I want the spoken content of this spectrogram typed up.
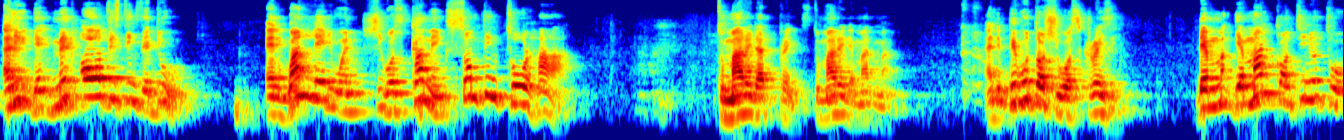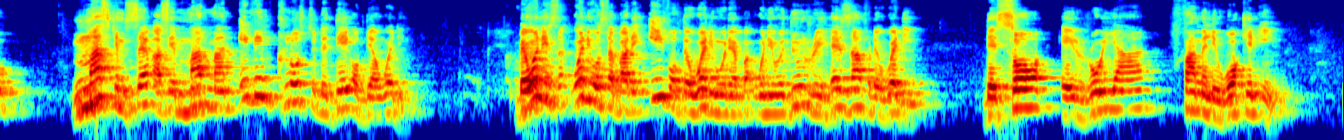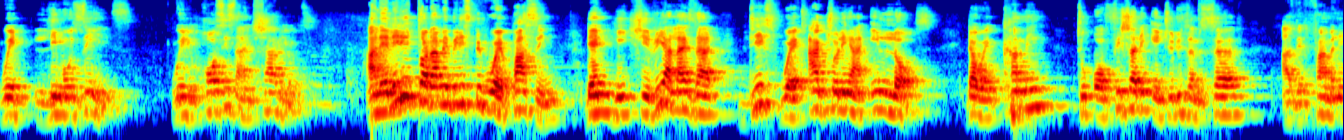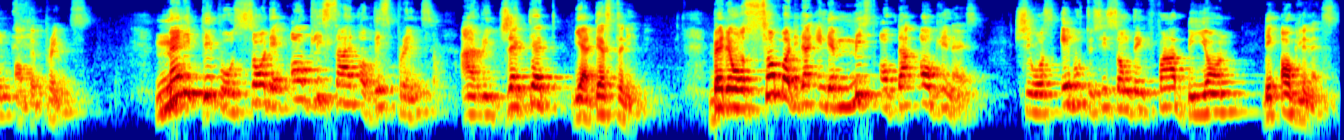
And they make all these things they do. And one lady, when she was coming, something told her to marry that prince, to marry the madman. And the people thought she was crazy. The, the man continued to mask himself as a madman even close to the day of their wedding. But when, when it was about the eve of the wedding, when they, when they were doing rehearsal for the wedding, they saw a royal family walking in with limousines, with horses and chariots. And the lady thought that maybe these people were passing. Then he, she realized that these were actually her in laws that were coming to officially introduce themselves as the family of the prince. Many people saw the ugly side of this prince and rejected their destiny. But there was somebody that, in the midst of that ugliness, she was able to see something far beyond the ugliness.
